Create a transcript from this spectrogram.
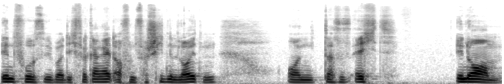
Infos über die Vergangenheit auch von verschiedenen Leuten und das ist echt enorm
